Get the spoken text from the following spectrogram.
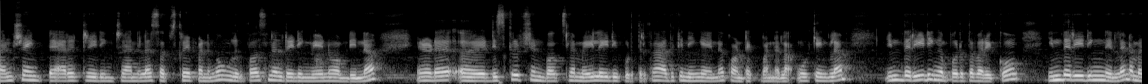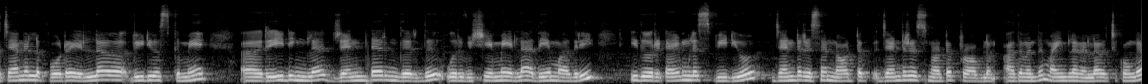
சன்ஷைன் டேரட் ரீடிங் சேனலை சப்ஸ்கிரைப் பண்ணுங்கள் உங்களுக்கு பர்சனல் ரீடிங் வேணும் அப்படின்னா என்னோட டிஸ்கிரிப்ஷன் பாக்ஸில் மெயில் ஐடி கொடுத்துருக்கேன். அதுக்கு நீங்கள் என்ன காண்டாக்ட் பண்ணலாம். ஓகேங்களா இந்த ரீடிங்கை பொறுத்த வரைக்கும் இந்த ரீடிங்னு இல்லை நம்ம சேனலில் போடுற எல்லா வீடியோஸ்க்குமே ரீடிங்கில் ஜெண்டருங்கிறது ஒரு விஷயமே இல்லை. அதே மாதிரி இது ஒரு timeless video gender is a not a gender is not a problem அதை வந்து மைண்டில் நல்லா வச்சுக்கோங்க.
